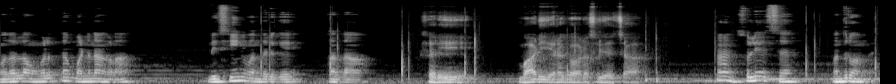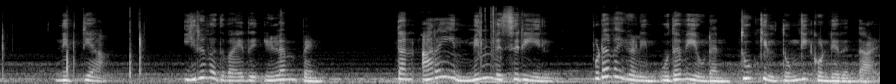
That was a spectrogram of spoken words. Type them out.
முதல்ல உங்களுக்கு தான் பண்ணினாங்களாம் பிஸின்னு வந்திருக்கு. அதான். சரி பாடி இறக்க வர சொல்லியாச்சா? ஆ சொல்லியாச்சு சார். வந்துடுவாங்க நித்யா இருபது வயது இளம்பெண் தன் அறையின் மின் விசிறியில் புடவைகளின் உதவியுடன் தூக்கில் தொங்கிக் கொண்டிருந்தாள்.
